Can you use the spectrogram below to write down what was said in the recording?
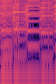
you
